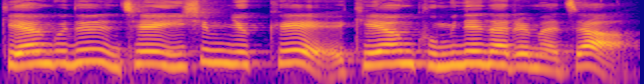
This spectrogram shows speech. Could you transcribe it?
계양구는 제26회 계양 구민의 날을 맞아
